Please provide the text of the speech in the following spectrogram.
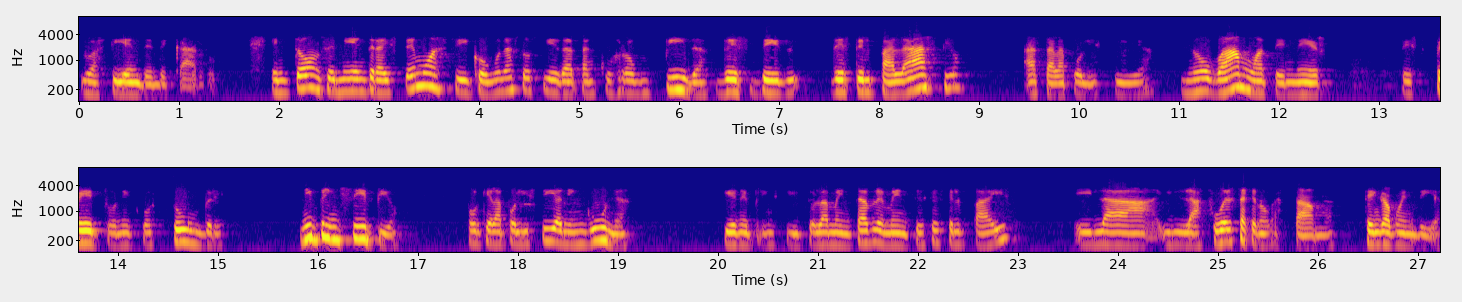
lo ascienden de cargo. Entonces, mientras estemos así con una sociedad tan corrompida desde desde el palacio hasta la policía. No vamos a tener respeto, ni costumbre, ni principio, porque la policía ninguna tiene principio. Lamentablemente, ese es el país y la, y la fuerza que nos gastamos. Tenga buen día.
